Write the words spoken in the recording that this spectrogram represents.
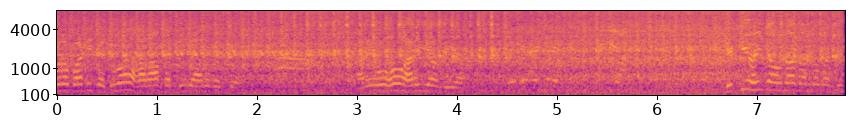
ਮਗਰੋਂ ਪਾਰਟੀ ਚੱਲੂਗਾ, ਹਰਾ ਬੱਦੀ ਆ ਦੇ ਵਿੱਚ। ਅਰੇ ਉਹ ਹਰੀ ਆਉਂਦੀ ਆ। ਡਿੱਗੀ ਹੋਈ ਜਾਉਂਦਾ ਤੁਹਾਨੂੰ ਬੱਦੀ।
